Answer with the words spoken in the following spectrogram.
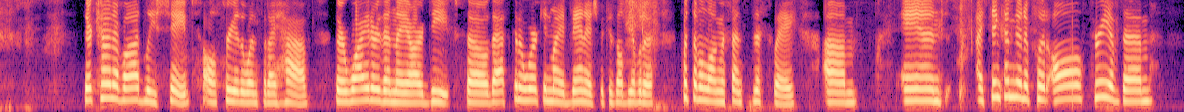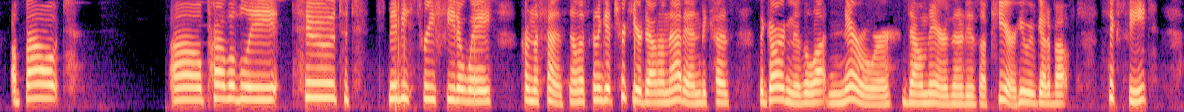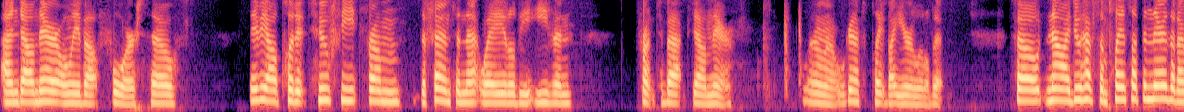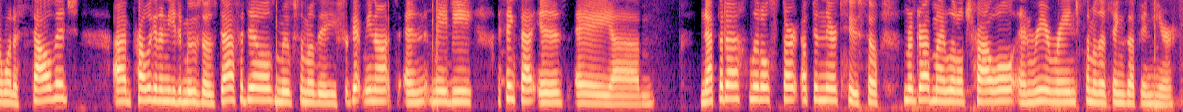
they're kind of oddly shaped, all three of the ones that I have. They're wider than they are deep, so that's going to work in my advantage because I'll be able to put them along the fence this way. Um, and I think I'm going to put all three of them about, oh, probably two to maybe three feet away from the fence. Now that's going to get trickier down on that end because the garden is a lot narrower down there than it is up here. Here we've got about six feet and down there only about four. So maybe I'll put it two feet from the fence and that way it'll be even front to back down there. I don't know. We're going to have to play it by ear a little bit. So now I do have some plants up in there that I want to salvage. I'm probably going to need to move those daffodils, move some of the forget-me-nots, and maybe, I think that is a um, Nepeta little start up in there too. So I'm going to grab my little trowel and rearrange some of the things up in here.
